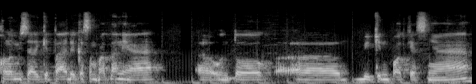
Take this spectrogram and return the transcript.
Kalau misalnya kita ada kesempatan ya eh, untuk eh, bikin podcastnya,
